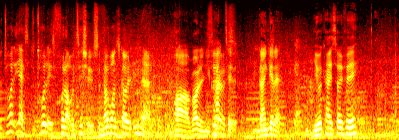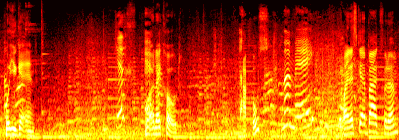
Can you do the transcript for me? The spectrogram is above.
The toilet, yes. The toilet is full up with tissue, so no one's going in there. Oh, Roland, you Serious. packed it. Go and get it. You okay, Sophie? What are you getting? Yes. What are they called? Apples? Mummy. Wait, let's get a bag for them.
